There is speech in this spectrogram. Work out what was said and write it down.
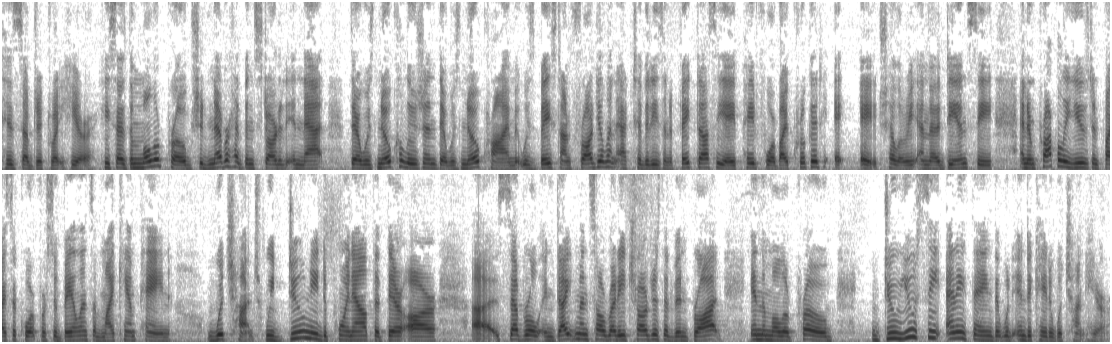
his subject right here. He says the Mueller probe should never have been started in that there was no collusion, there was no crime. It was based on fraudulent activities in a fake dossier paid for by Crooked H, Hillary, and the DNC, and improperly used in FISA court for surveillance of my campaign. Witch hunt. We do need to point out that there are uh, several indictments already, charges that have been brought in the Mueller probe. Do you see anything that would indicate a witch hunt here?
